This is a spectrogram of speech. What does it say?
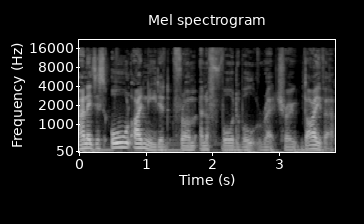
and it is all I needed from an affordable retro diver.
